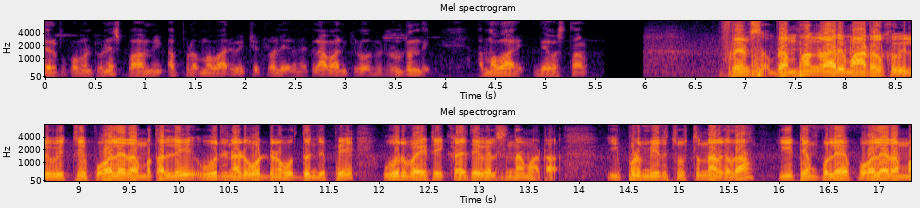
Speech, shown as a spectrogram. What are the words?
జరుపుకోమంటూనే స్వామి. అప్పుడు అమ్మవారి చెట్లో లీనమై గ్రామానికి కిలోమీటర్ ఉంటుంది అమ్మవారి దేవస్థానం. ఫ్రెండ్స్ బ్రహ్మంగారి మాటలకు విలువ ఇచ్చి పోలేరమ్మ తల్లి ఊరిని అడుగొడ్డున వద్దని చెప్పి ఊరి బయట ఇక్కడైతే వెలిసిందనమాట ఇప్పుడు మీరు చూస్తున్నారు కదా ఈ టెంపులే పోలేరమ్మ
